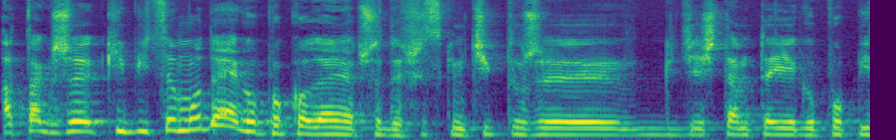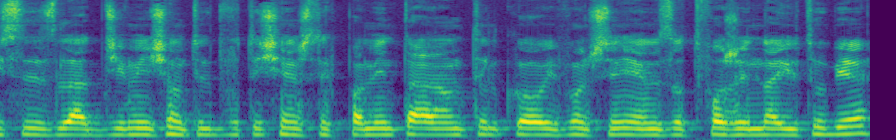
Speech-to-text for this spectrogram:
A także kibice młodego pokolenia, przede wszystkim ci, którzy gdzieś tam te jego popisy z lat 90., 2000 pamiętają tylko i wyłącznie nie wiem, z otworzeń na YouTubie.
